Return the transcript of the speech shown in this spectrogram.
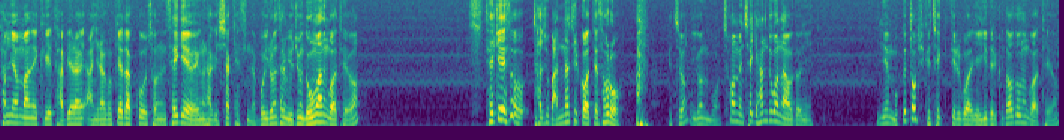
3년 만에 그게 답이 아니라는 걸 깨닫고 저는 세계 여행을 하기 시작했습니다. 뭐 이런 사람 요즘에 너무 많은 것 같아요. 세계에서 자주 만나실 것 같아 서로. 그렇죠? 이건 뭐 처음엔 책이 한두 권 나오더니 이제 뭐 끝도 없이 그 책들과 얘기들이 떠도는 것 같아요.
